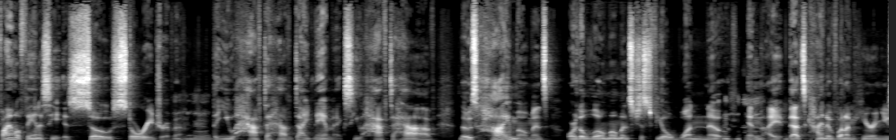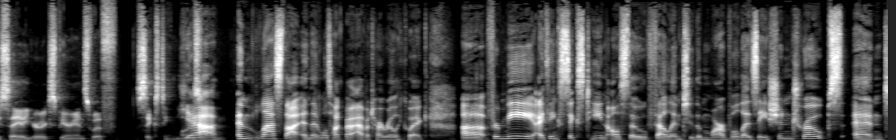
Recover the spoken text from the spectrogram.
Final Fantasy is so story driven mm-hmm. that you have to have dynamics. You have to have those high moments or the low moments just feel one note. Mm-hmm. And I that's kind of what I'm hearing you say your experience with 16 was. Yeah. And last thought, and then we'll talk about Avatar really quick. Uh, for me, I think 16 also fell into the Marvelization tropes and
